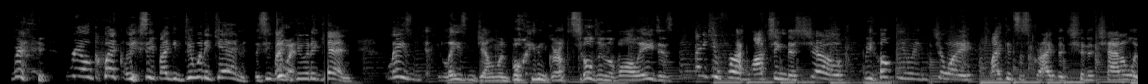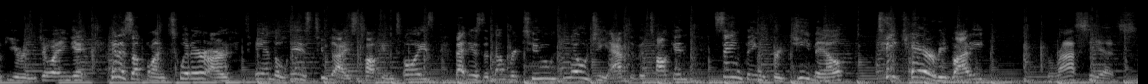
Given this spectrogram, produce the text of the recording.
real quick, let me see if I can do it again. Let's see if do I can it. do it again. Ladies, ladies and gentlemen, boys and girls, children of all ages, thank you for watching the show. We hope you enjoy. Like and subscribe to the channel if you're enjoying it. Hit us up on Twitter. Our handle is Two Guys Talking Toys. That is the number two, no G after the talking. Same thing for Gmail. Take care, everybody. Gracias.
